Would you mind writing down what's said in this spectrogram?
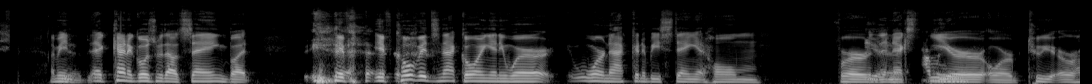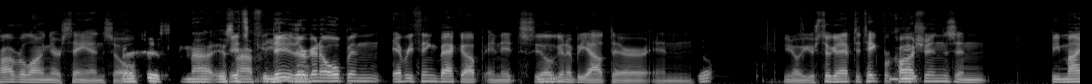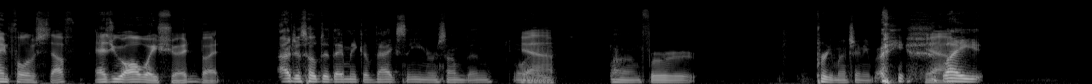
I mean, Yeah, it kind of goes without saying, but if if COVID's not going anywhere, we're not going to be staying at home for Yeah, the next I mean- year or two year or however long they're saying. So just not. It's, it's not. they, they're going to open everything back up, and it's still Mhm. going to be out there, and Yep. you know you're still going to have to take precautions and be mindful of stuff as you always should. But I just hope that they make a vaccine or something. like, Yeah. Um, for pretty much anybody. yeah, like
